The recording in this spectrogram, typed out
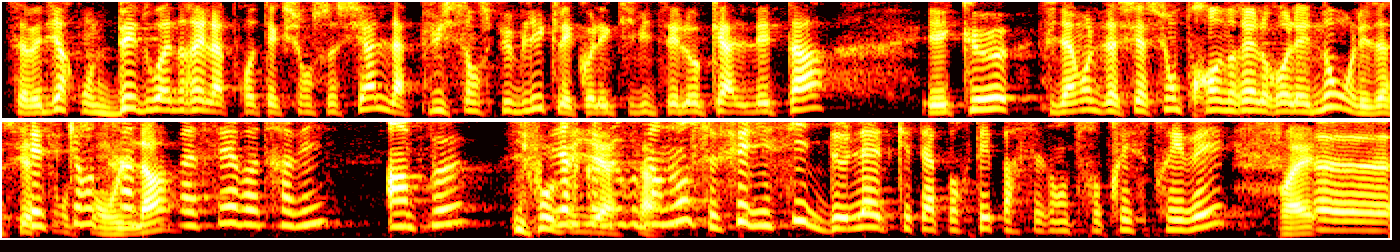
Ça veut dire qu'on dédouanerait la protection sociale, la puissance publique, les collectivités locales, l'État, et que finalement les associations prendraient le relais. Non, les associations sont là. C'est ce qui est en train de se passer, à votre avis? Un peu Il faut C'est-à-dire que le gouvernement se félicite de l'aide qui est apportée par ces entreprises privées euh,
